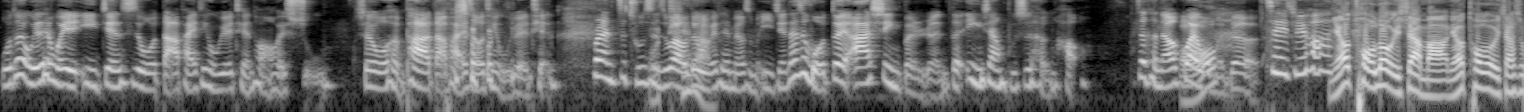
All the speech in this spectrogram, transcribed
我对五月天唯一意见是我打牌听五月天通常会输，所以我很怕打牌的时候听五月天。不然这除此之外，我对五月天没有什么意见。但是我对阿信本人的印象不是很好，这可能要怪我们的这句话。你要透露一下吗？你要透露一下是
